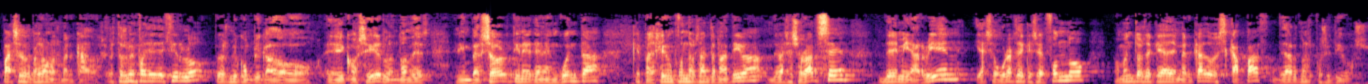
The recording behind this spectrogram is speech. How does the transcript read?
pase lo que pasa en los mercados. Esto es muy fácil decirlo, pero es muy complicado eh, conseguirlo. Entonces, el inversor tiene que tener en cuenta que para elegir un fondo de alternativa debe asesorarse, debe mirar bien y asegurarse de que ese fondo, en momentos de caída de mercado, es capaz de dar retornos positivos.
